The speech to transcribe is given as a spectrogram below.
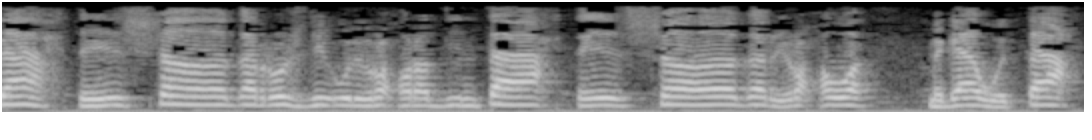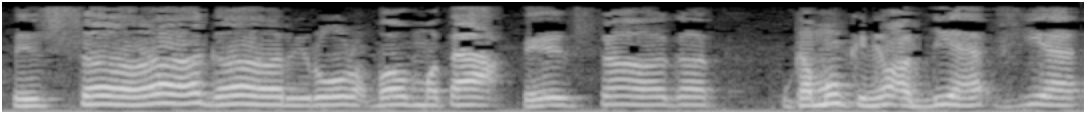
تحت الشجر رشدي يقول يروحوا ردين تحت الشجر يروح هو مجود تحت الشجر يروح بابا تحت الشجر. وكان ممكن يقعد بيها فيها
